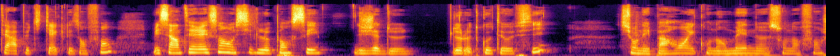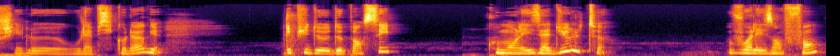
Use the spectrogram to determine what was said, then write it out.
thérapeutique avec les enfants mais c'est intéressant aussi de le penser déjà de de l'autre côté aussi. Si on est parent et qu'on emmène son enfant chez le ou la psychologue et puis de, de penser comment les adultes voient les enfants,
